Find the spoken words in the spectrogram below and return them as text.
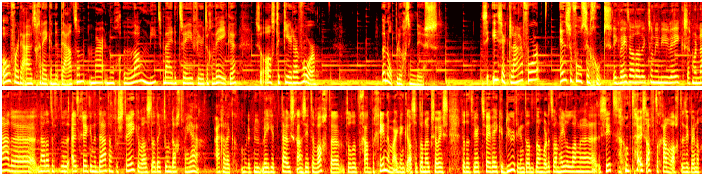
over de uitgerekende datum, maar nog lang niet bij de 42 weken, zoals de keer daarvoor. Een opluchting dus. Ze is er klaar voor en ze voelt zich goed. Ik weet wel dat ik toen in die week, zeg maar na de, nadat de uitgerekende datum verstreken was, dat ik toen dacht van ja, eigenlijk moet ik nu een beetje thuis gaan zitten wachten tot het gaat beginnen. Maar ik denk als het dan ook zo is dat het weer twee weken duurt, dan, dan wordt het wel een hele lange zit om thuis af te gaan wachten. Dus ik ben nog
